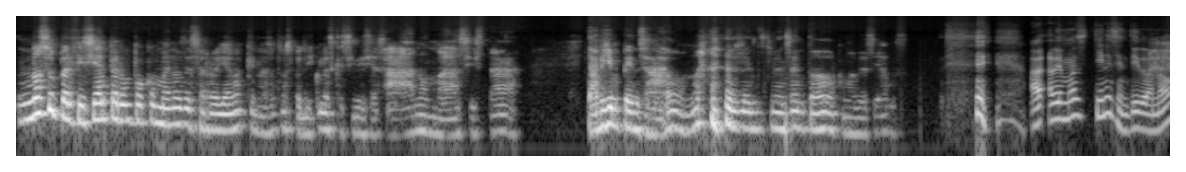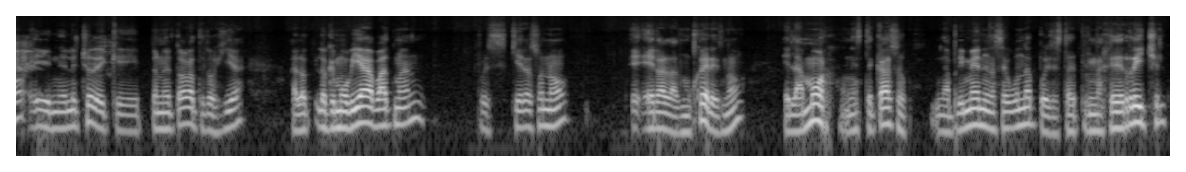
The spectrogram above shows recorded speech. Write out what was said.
no superficial, pero un poco menos desarrollado que en las otras películas que sí decías, ah, no más, sí está está bien pensado, ¿no? Pensé en todo, como decíamos. Además, tiene sentido, ¿no? En el hecho de que en toda la trilogía lo, que movía a Batman, pues quieras o no, e, eran las mujeres, ¿no? El amor, en este caso. En la primera y en la segunda, pues está el personaje de Rachel,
